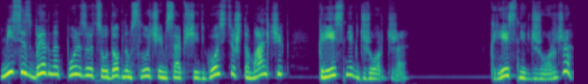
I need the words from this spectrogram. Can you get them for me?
Миссис Бэгнет пользуется удобным случаем сообщить гостю, что мальчик — крестник Джорджа. «Крестник Джорджа?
